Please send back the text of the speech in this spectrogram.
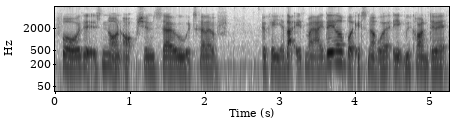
for it it's not an option. So it's kind of okay yeah that is my ideal but it's not where it, we can't do it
